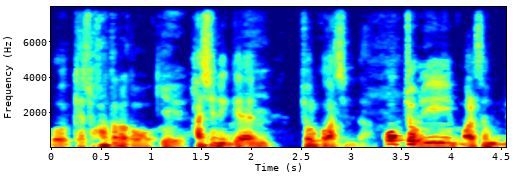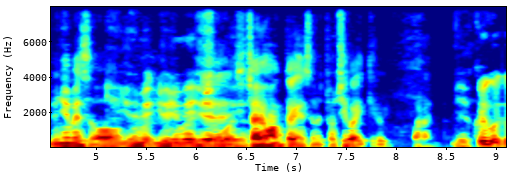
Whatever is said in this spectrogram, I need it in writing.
뭐 계속 하더라도 예. 하시는 게 좋을 것 같습니다. 꼭 좀 이 말씀 유념해서 예, 유념해, 유념해 주시고 예, 예. 자유한국당에서는 조치가 있기를 바랍니다. 예, 그리고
